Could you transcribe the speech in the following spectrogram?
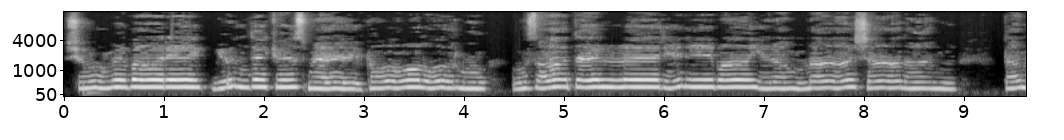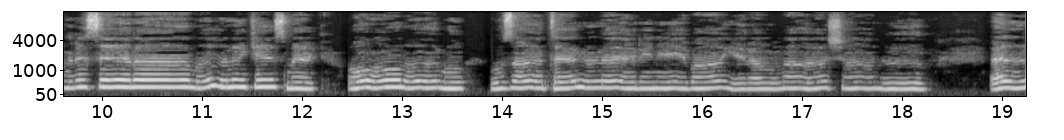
Şu mübarek günde küsmek olur mu? Uzat ellerini bayramlaşalım. Tanrı selamını kesmek olur mu? Uzat ellerini bayramlaşalım. Eller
